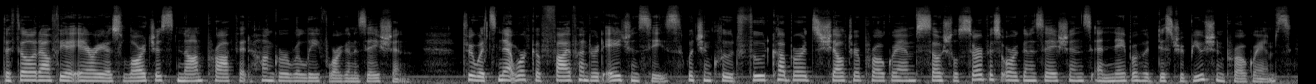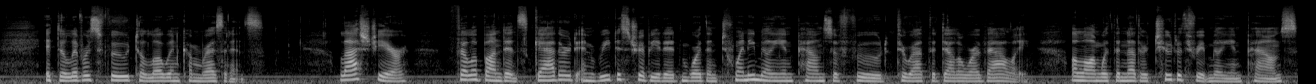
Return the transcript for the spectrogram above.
the Philadelphia area's largest nonprofit hunger relief organization. Through its network of 500 agencies, which include food cupboards, shelter programs, social service organizations, and neighborhood distribution programs, it delivers food to low income residents. Last year, Philabundance gathered and redistributed more than 20 million pounds of food throughout the Delaware Valley, along with another 2 to 3 million pounds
